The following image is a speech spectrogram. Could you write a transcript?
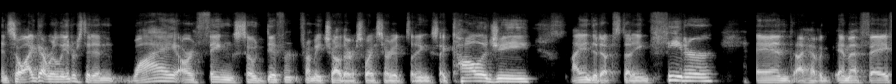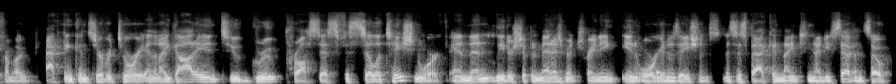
And so I got really interested in why are things so different from each other. So I started studying psychology. I ended up studying theater and I have an MFA from an acting conservatory. And then I got into group process facilitation work and then leadership and management training in organizations. This is back in 1997. So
